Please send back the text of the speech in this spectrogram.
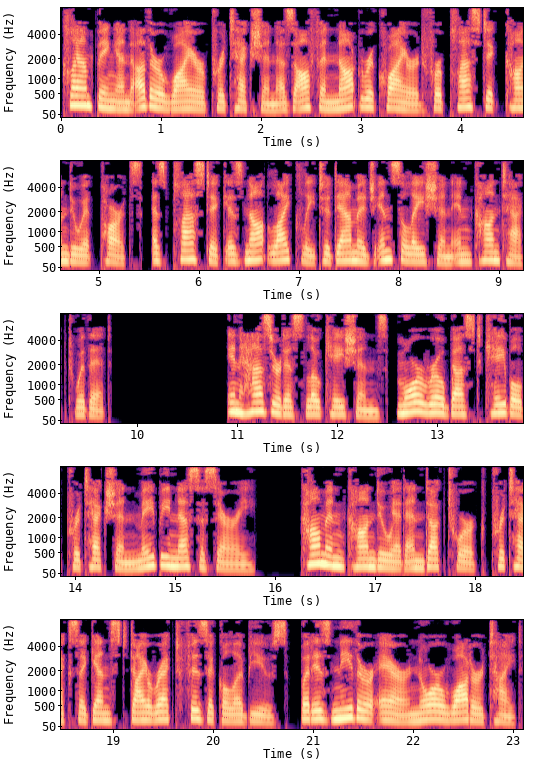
Clamping and other wire protection is often not required for plastic conduit parts, as plastic is not likely to damage insulation in contact with it. In hazardous locations, more robust cable protection may be necessary. Common conduit and ductwork protects against direct physical abuse, but is neither air nor watertight.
